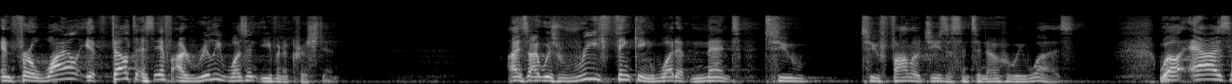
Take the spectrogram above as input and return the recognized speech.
And for a while, it felt as if I really wasn't even a Christian. As I was rethinking what it meant to, to follow Jesus and to know who he was. Well, as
